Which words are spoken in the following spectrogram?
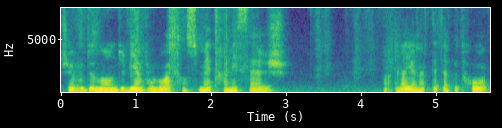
Je vous demande de bien vouloir transmettre un message. Là, il y en a peut-être un peu trop.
